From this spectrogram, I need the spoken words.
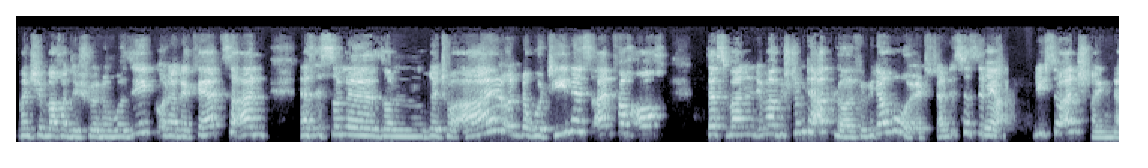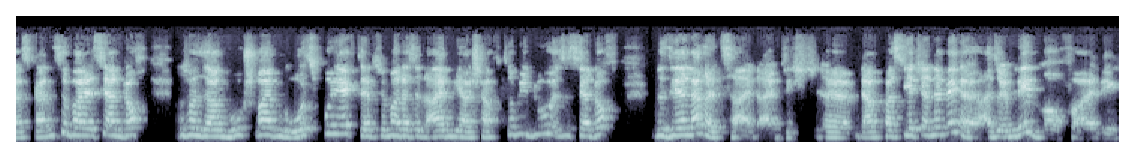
Manche machen sich schöne Musik oder eine Kerze an. Das ist so, eine, so ein Ritual und eine Routine ist einfach auch, dass man immer bestimmte Abläufe wiederholt. Dann ist das nämlich ja nicht so anstrengend, das Ganze, weil es ja doch, muss man sagen, Buchschreiben, Großprojekt, selbst wenn man das in einem Jahr schafft, so wie du, ist es ja doch eine sehr lange Zeit eigentlich. Äh, da passiert ja eine Menge, also im Leben auch vor allen Dingen.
